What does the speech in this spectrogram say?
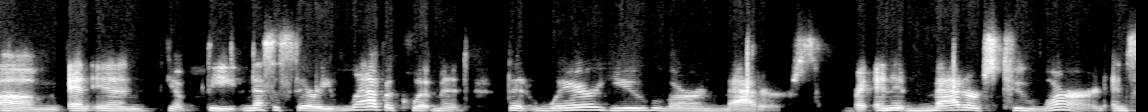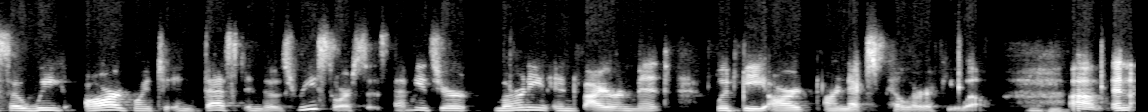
um, and in you know, the necessary lab equipment that where you learn matters right and it matters to learn and so we are going to invest in those resources that means your learning environment would be our our next pillar if you will Mm-hmm. Um, and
